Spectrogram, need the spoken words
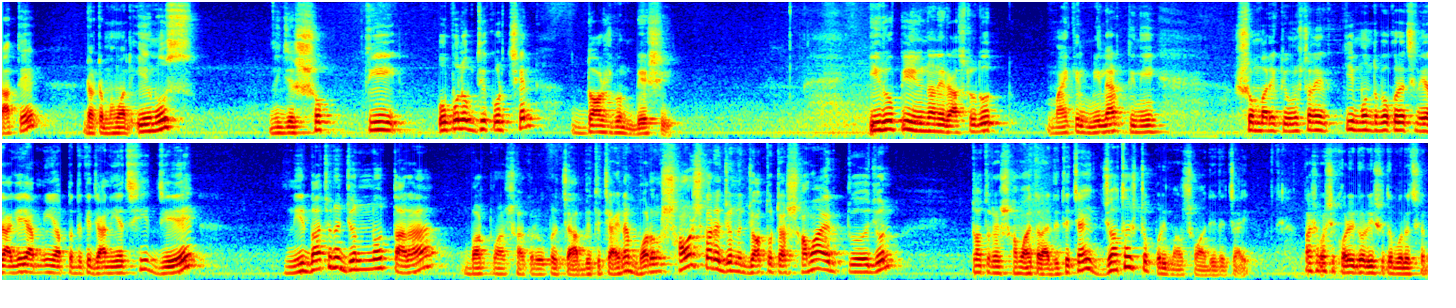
তাতে ডক্টর মোহাম্মদ ইউনুস নিজের শক্তি উপলব্ধি করছেন দশ গুণ বেশি। ইউরোপীয় ইউনিয়নের রাষ্ট্রদূত মাইকেল মিলার তিনি সোমবার একটি অনুষ্ঠানে কি মন্তব্য করেছেন এর আগেই আমি আপনাদেরকে জানিয়েছি যে নির্বাচনের জন্য তারা বর্তমান সরকারের উপর চাপ দিতে চায় না, বরং সংস্কারের জন্য যতটা সময়ের প্রয়োজন ততটা সময় তারা দিতে চায়, যথেষ্ট পরিমাণ সময় দিতে চায়। পাশাপাশি করিডোর ইস্যুতে বলেছেন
